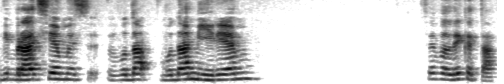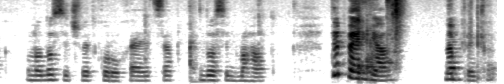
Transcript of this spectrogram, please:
вібраціями з вода, вода? Це велике так. Воно досить швидко рухається, досить багато. Тепер я, наприклад,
